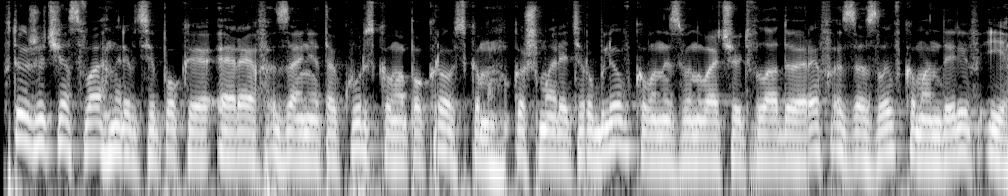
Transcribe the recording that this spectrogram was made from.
В той же час вагнерівці, поки РФ зайнята Курськом і Покровськом, кошмарять Рубльовку. Вони звинувачують владу РФ за злив командирів і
